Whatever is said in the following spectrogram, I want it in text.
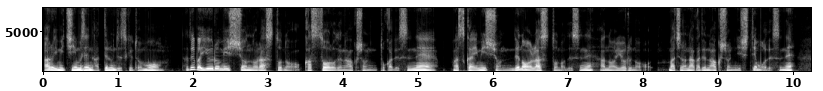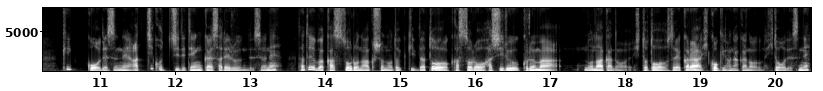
ある意味チーム戦になってるんですけども、例えばユーロミッションのラストの滑走路でのアクションとかですね、ま、スカイミッションでのラストのですね、あの夜の街の中でのアクションにしてもですね、結構ですね、あっちこっちで展開されるんですよね。例えば滑走路のアクションの時だと、滑走路を走る車の中の人と、それから飛行機の中の人をですね、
